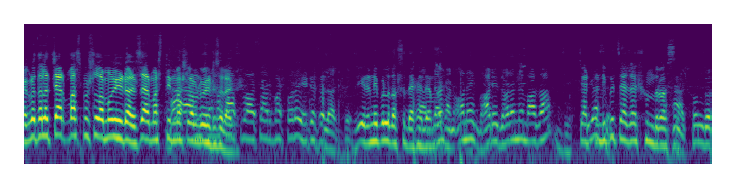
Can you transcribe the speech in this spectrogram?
এগুলো তাহলে চার পাঁচ মাস লাম্বা হিট আছে চার মাস তিন মাস হ্যাঁ, লাম্বা হিট চলে। আসবে পাঁচ মাস, পরে হেঁটে চলে আসবে। জি, এটা নিপলে দর্শক দেখাই দিই আমরা। দেখেন অনেক ভারী ধরনের মাজা। চারটা নিপে চার জায়গায় সুন্দর আছে। হ্যাঁ সুন্দর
